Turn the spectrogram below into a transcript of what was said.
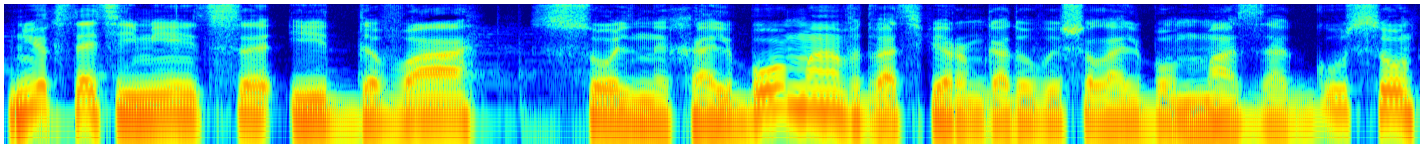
У нее, кстати, имеется и два сольных альбома. В 21 году вышел альбом «Мазагусу».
